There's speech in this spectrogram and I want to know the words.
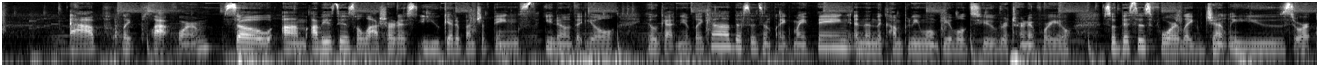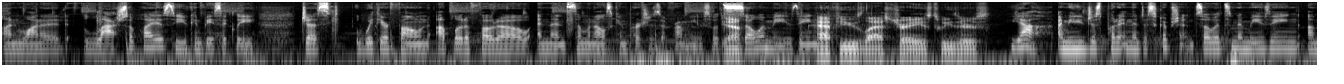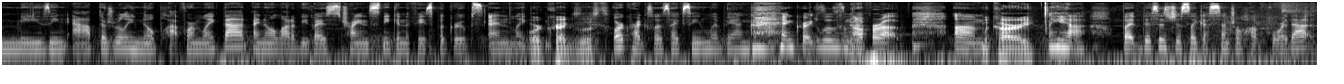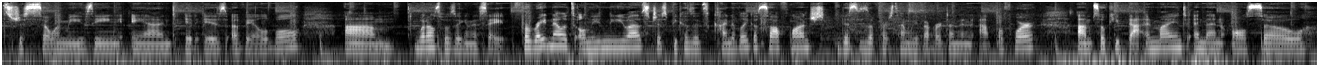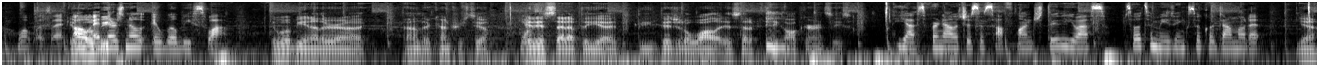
app like platform. So um, obviously as a lash artist you get a bunch of things you know that you'll you'll get and you're like ah this isn't like my thing and then the company won't be able to return it for you. So this is for like gently used or unwanted lash supplies. So you can basically just with your phone upload a photo and then someone else can purchase it from you. So it's Yeah. so amazing. Half used lash trays, tweezers. Yeah, I mean, you just put it in the description. So it's an amazing, amazing app. There's really no platform like that. I know a lot of you guys try and sneak in the Facebook groups and like Or Craigslist. or Craigslist. I've seen Livia and Craigslist and offer up. Um, Mercari. yeah, but this is just like a central hub for that. It's just so amazing and it is available. Um, what else was I going to say? For right now, it's only in the US just because it's kind of like a soft launch. This is the first time we've ever done an app before. Um, so keep that in mind. And then also, what was it? It oh, and be- there's no, it will be swap. It will be in other uh, other countries too. Yeah. It is set up. The uh, the digital wallet is set up to take all currencies. Yes, for now, it's just a soft launch through the US. So it's amazing. So go download it. Yeah.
